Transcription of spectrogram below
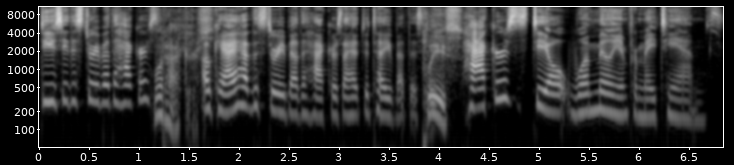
Do you see the story about the hackers? What hackers? Okay, I have the story about the hackers. I have to tell you about this. Please. Hackers steal 1 million from ATMs.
